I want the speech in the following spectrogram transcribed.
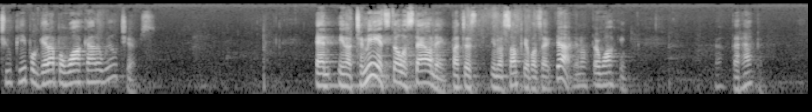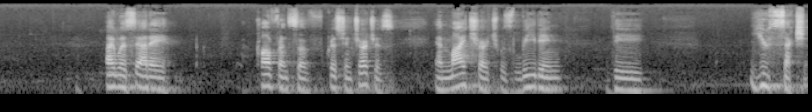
two people get up and walk out of wheelchairs. And, you know, to me, it's still astounding. But to, you know, some people say, yeah, you know, they're walking. Yeah, that happened. I was at a conference of Christian churches, and my church was leading the youth section.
